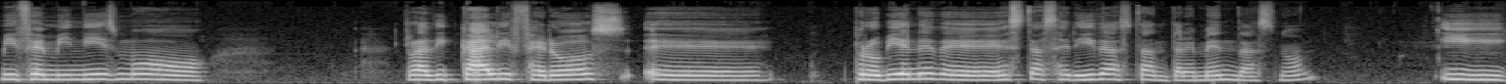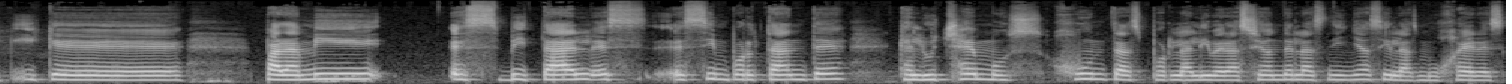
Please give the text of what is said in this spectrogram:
mi feminismo radical y feroz eh, proviene de estas heridas tan tremendas, ¿no? Y, y que para mí es vital, es, es importante que luchemos juntas por la liberación de las niñas y las mujeres.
